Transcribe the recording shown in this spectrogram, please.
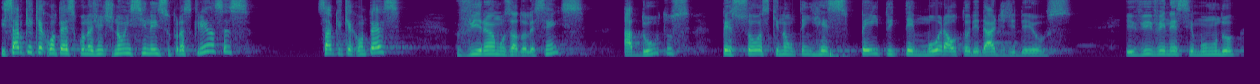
E sabe o que, que acontece quando a gente não ensina isso para as crianças? Sabe o que, que acontece? Viramos adolescentes, adultos, pessoas que não têm respeito e temor à autoridade de Deus e vivem nesse mundo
